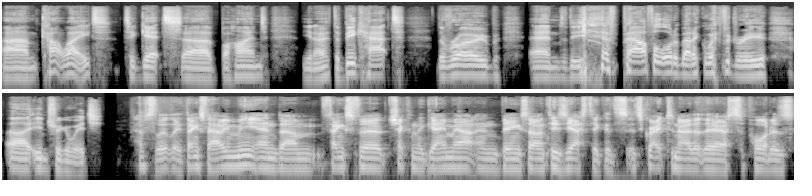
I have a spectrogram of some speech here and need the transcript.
Um, can't wait to get uh, behind, you know, the big hat, the robe, and the powerful automatic weaponry uh, in Triggerwitch. Absolutely. Thanks for having me, and um, thanks for checking the game out and being so enthusiastic. It's it's great to know that there are supporters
